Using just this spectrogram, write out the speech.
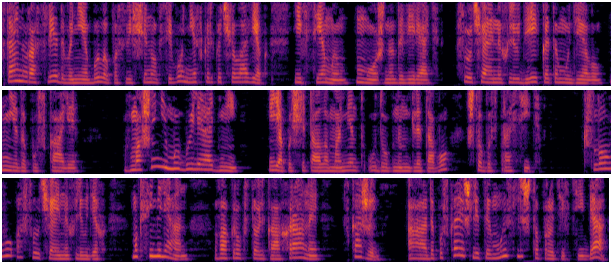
в тайну расследования было посвящено всего несколько человек, и всем им можно доверять. Случайных людей к этому делу не допускали. В машине мы были одни, я посчитала момент удобным для того, чтобы спросить. К слову о случайных людях. Максимилиан, вокруг столько охраны. Скажи, а допускаешь ли ты мысль, что против тебя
